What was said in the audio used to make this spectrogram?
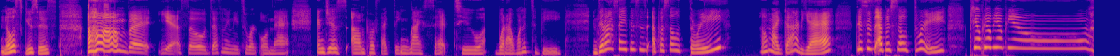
no excuses um but yeah so definitely need to work on that and just um perfecting my set to what i want it to be and did i say this is episode three Oh my God, yeah. This is episode three. Pew, pew, pew, pew.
